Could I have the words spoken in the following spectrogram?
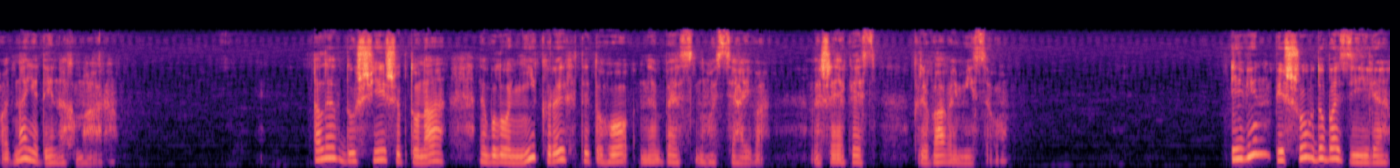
одна єдина хмара. Але в душі шептуна не було ні крихти того небесного сяйва, лише якесь криваве місиво. І він пішов до Базіля,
